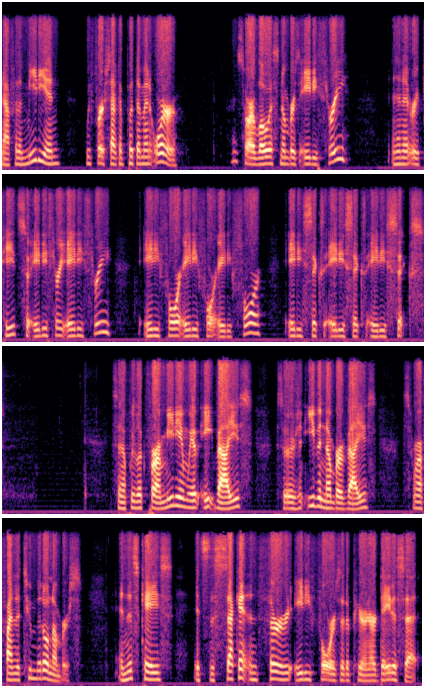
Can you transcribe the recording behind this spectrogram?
Now for the median, we first have to put them in order. So our lowest number is 83, and then it repeats, so 83, 83, 84, 84, 84, 86, 86, 86. So if we look for our median, we have 8 values. So there's an even number of values. So we're going to find the two middle numbers. In this case, it's the second and third 84s that appear in our data set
